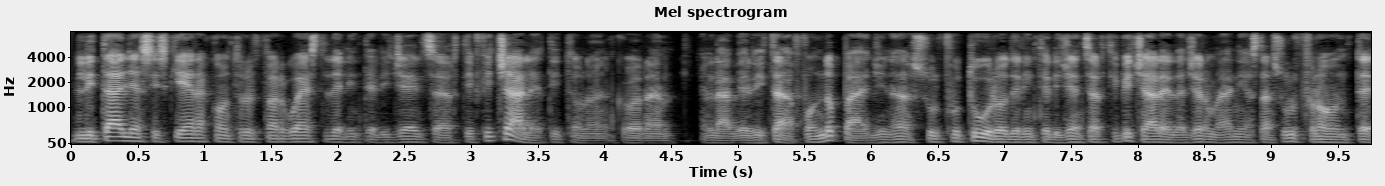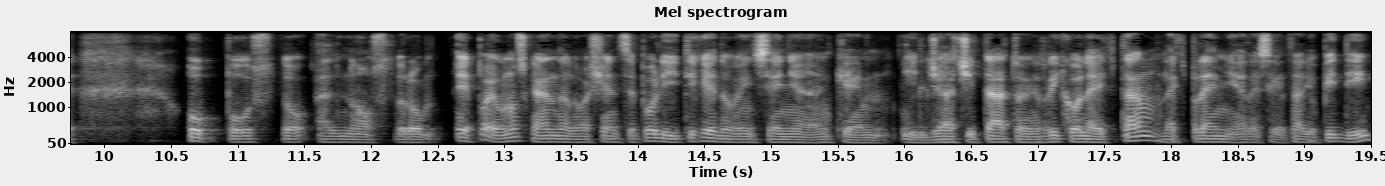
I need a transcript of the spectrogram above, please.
L'Italia si schiera contro il far west dell'intelligenza artificiale, titola ancora la verità a fondo pagina, sul futuro dell'intelligenza artificiale la Germania sta sul fronte opposto al nostro. E poi uno scandalo a scienze politiche dove insegna anche il già citato Enrico Letta, l'ex premier e segretario PD.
